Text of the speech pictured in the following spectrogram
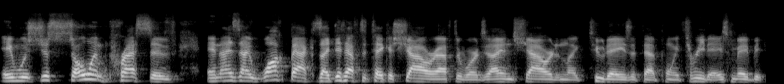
It was just so impressive. And as I walked back, because I did have to take a shower afterwards, I hadn't showered in like two days at that point, three days maybe.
